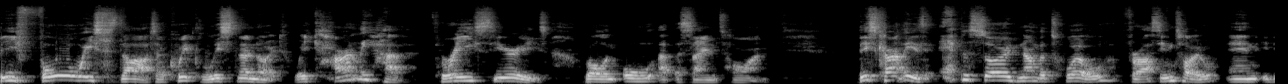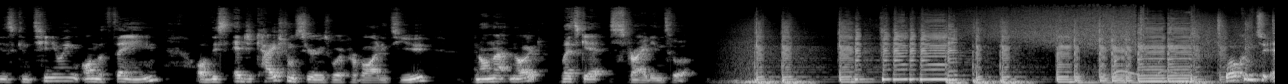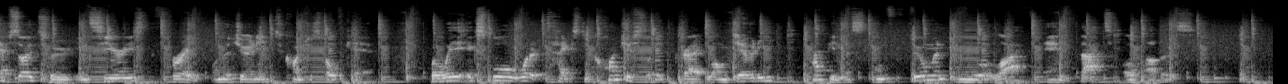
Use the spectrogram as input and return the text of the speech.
Before we start, a quick listener note. We currently have three series rolling all at the same time. This currently is episode number 12 for us in total, and it is continuing on the theme of this educational series we're providing to you. And on that note, let's get straight into it. Welcome to episode two in series three on the journey to conscious healthcare, where we explore what it takes to consciously mm. create longevity, happiness, and fulfillment in your mm. life and that of others.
